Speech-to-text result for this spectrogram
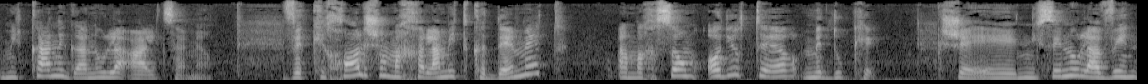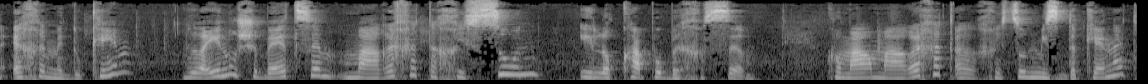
מכאן הגענו לאלצהיימר. וככל שהמחלה מתקדמת המחסום עוד יותר מדוכא. כשניסינו להבין איך הם מדוכאים ראינו שבעצם מערכת החיסון היא לוקה פה בחסר. כלומר מערכת החיסון מזדקנת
